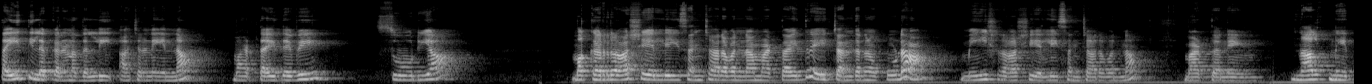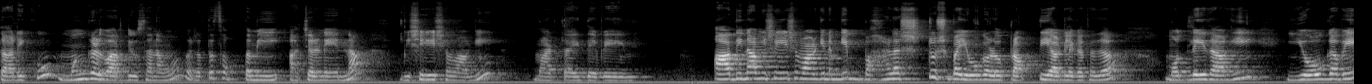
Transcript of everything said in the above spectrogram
ತೈತಿಲಕರಣದಲ್ಲಿ ಆಚರಣೆಯನ್ನು ಮಾಡ್ತಾ ಇದ್ದೇವೆ. ಸೂರ್ಯ, ಮಕರ ರಾಶಿಯಲ್ಲಿ ಸಂಚಾರವನ್ನು ಮಾಡ್ತಾ ಇದ್ದರೆ ಚಂದ್ರನು ಕೂಡ ಮೇಷ ರಾಶಿಯಲ್ಲಿ ಸಂಚಾರವನ್ನು ಮಾಡ್ತಾನೆ. ನಾಲ್ಕನೇ ತಾರೀಕು, ಮಂಗಳವಾರ ದಿವಸ ನಾವು ರಥಸಪ್ತಮಿ ಆಚರಣೆಯನ್ನು ವಿಶೇಷವಾಗಿ ಮಾಡ್ತಾ ಇದ್ದೇವೆ. ಆ ದಿನ ವಿಶೇಷವಾಗಿ ನಮಗೆ ಬಹಳಷ್ಟು ಶುಭ ಯೋಗಗಳು ಪ್ರಾಪ್ತಿಯಾಗ್ಲಿಕ್ಕತ್ತದ ಮೊದಲೇದಾಗಿ ಯೋಗವೇ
